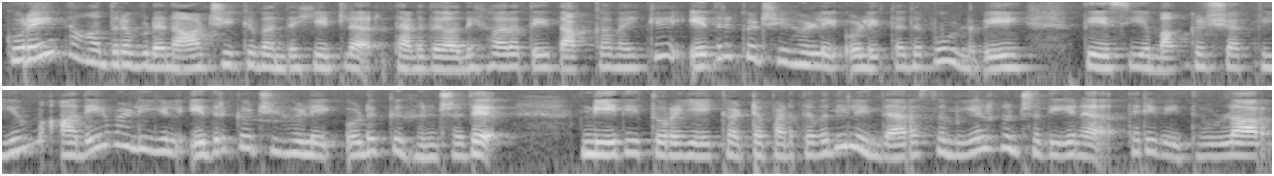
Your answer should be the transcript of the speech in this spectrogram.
குறைந்த ஆதரவுடன் ஆட்சிக்கு வந்த ஹிட்லர் தனது அதிகாரத்தை தக்க வைக்க எதிர்க்கட்சிகளை ஒழித்தது போலவே தேசிய மக்கள் சக்தியும் அதே வழியில் எதிர்க்கட்சிகளை ஒடுக்குகின்றது. நீதித்துறையை கட்டுப்படுத்துவதில் இந்த அரசு முயல்கின்றது என தெரிவித்துள்ளார்.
